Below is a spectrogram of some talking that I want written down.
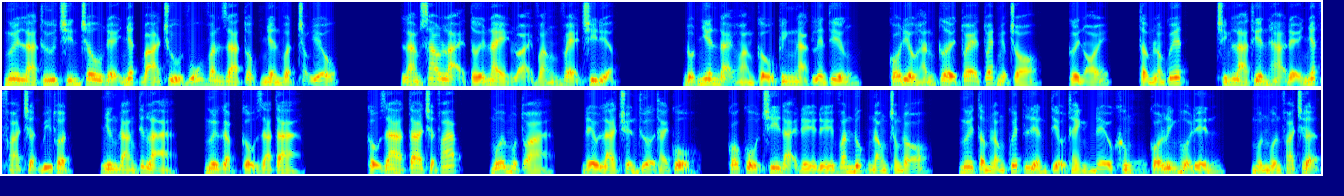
Ngươi là thứ chín châu đệ nhất bá chủ Vũ Văn gia tộc nhân vật trọng yếu. Làm sao lại tới này loại vắng vẻ chi địa? Đột nhiên đại hoàng cầu kinh ngạc lên tiếng, có điều hắn cười toe toét miệng chó, cười nói, Tầm Long quyết chính là thiên hạ đệ nhất phá trận bí thuật, nhưng đáng tiếc là, ngươi gặp cầu gia ta. Cầu gia ta trận pháp, mỗi một tòa, đều là truyền thừa thái cổ, có cổ chi đại đế đế văn đúc nóng trong đó, ngươi tầm lòng quyết liền tiểu thành đều không có linh hội đến, muốn muốn phá trận,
